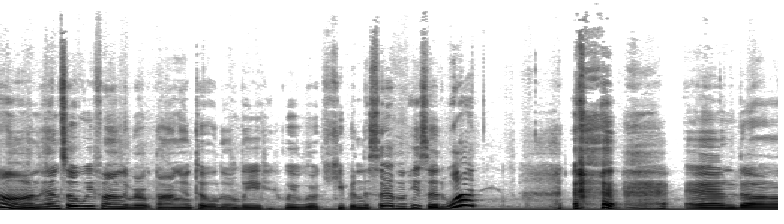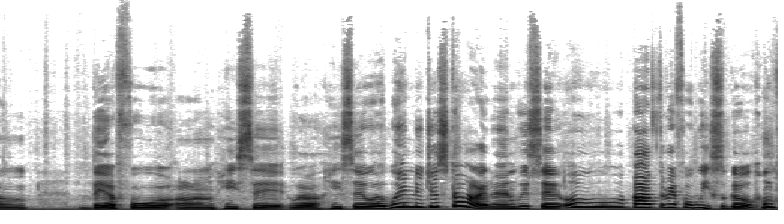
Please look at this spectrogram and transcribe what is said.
on?" And so we finally wrote down and told him we we were keeping the Sabbath. He said, "What?" and um, therefore um, he said well he said well when did you start and we said oh about three or four weeks ago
